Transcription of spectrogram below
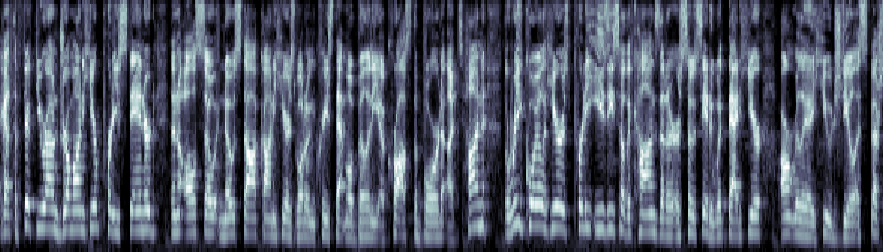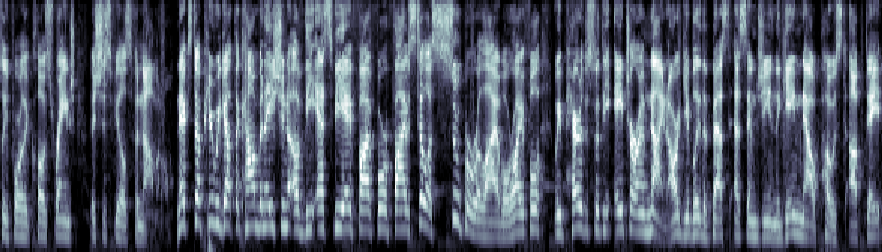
I got the 50 round drum on here, pretty standard. Then also no stock on here as well to increase that mobility across the board a ton. The recoil here is pretty easy, so the cons that are associated with that here aren't really a huge deal, especially for the close range. This just feels phenomenal. Next up here, we got the combination of the SVA 545, still a super reliable rifle. We pair this with the HRM9, arguably the best SMG in the game now post update.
